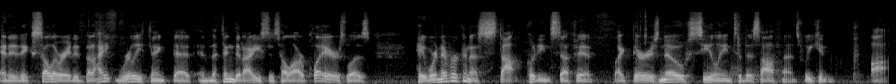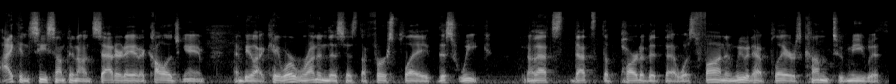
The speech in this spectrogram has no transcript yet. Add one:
and it accelerated. But I really think that, and the thing that I used to tell our players was, hey, we're never going to stop putting stuff in. Like there is no ceiling to this offense. We can, uh, I can see something on Saturday at a college game and be like, hey, we're running this as the first play this week. You know, that's that's the part of it that was fun, and we would have players come to me with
